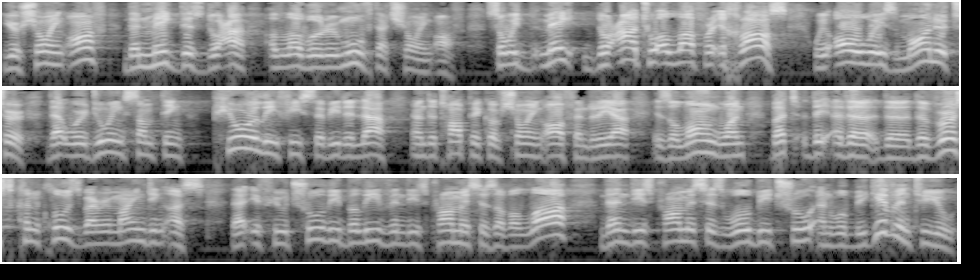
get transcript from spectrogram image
you're showing off, then make this dua. Allah will remove that showing off. So we make dua to Allah for ikhlas. We always monitor that we're doing something purely fi sabilillah. And the topic of showing off and riyah is a long one. But the, the, the, the verse concludes by reminding us that if you truly believe in these promises of Allah, then these promises will be true and will be given to you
